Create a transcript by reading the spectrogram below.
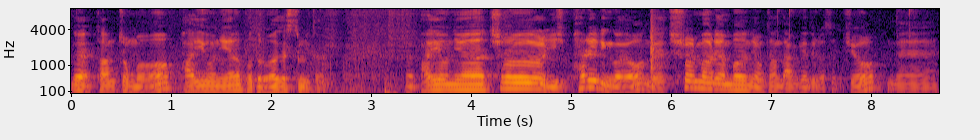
네, 다음 종목 바이오니아 보도록 하겠습니다. 네, 바이오니아 7월 28일인가요? 네, 7월 말에 한번 영상 남겨드렸었죠. 네.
